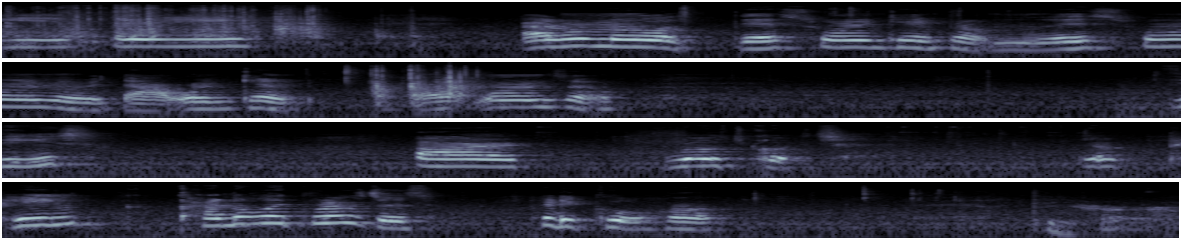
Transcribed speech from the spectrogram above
These three. I don't know if this one came from this one or that one came that one, so. These are rose quartz. They're pink, kind of like roses. Pretty cool, huh? They are.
